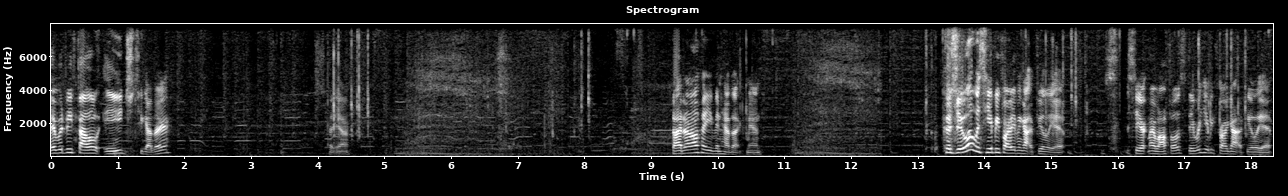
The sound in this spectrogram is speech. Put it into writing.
It would be fellow age together. But yeah. But I don't know if I even have that command. Kazua was here before I even got affiliate. See at my waffles? They were here before I got affiliate.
